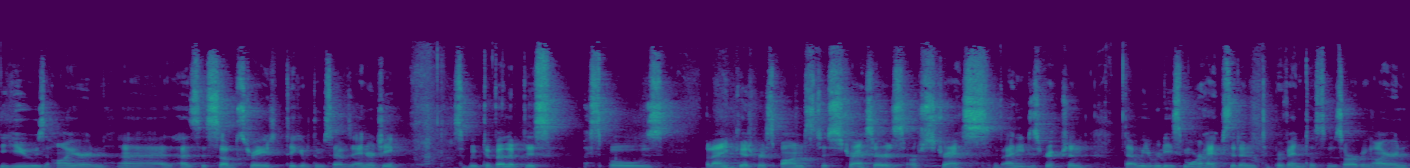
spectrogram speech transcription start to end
use iron uh, as a substrate to give themselves energy. So we've developed this, I suppose, blanket response to stressors or stress of any description that we release more hepcidin to prevent us absorbing iron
